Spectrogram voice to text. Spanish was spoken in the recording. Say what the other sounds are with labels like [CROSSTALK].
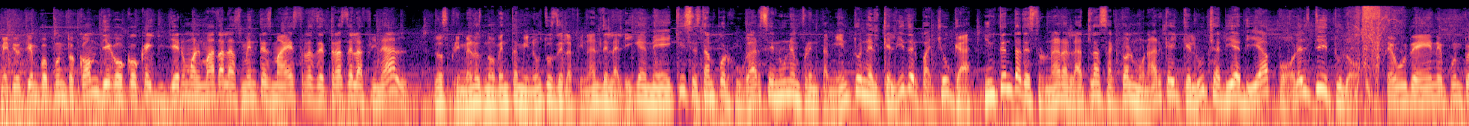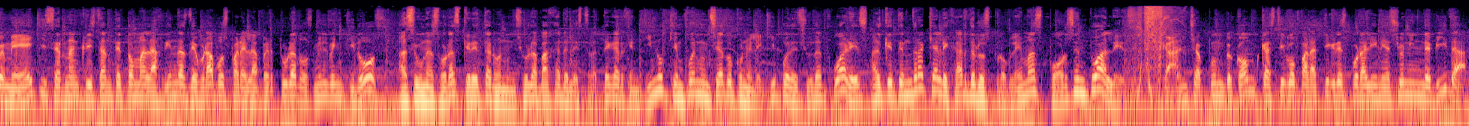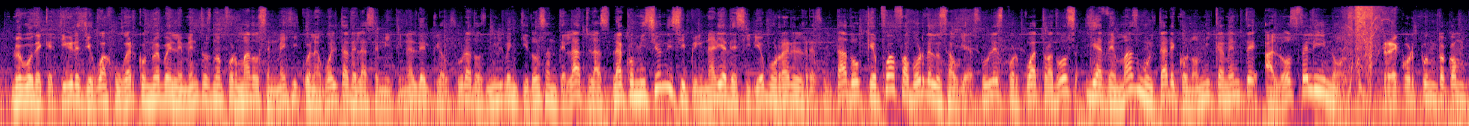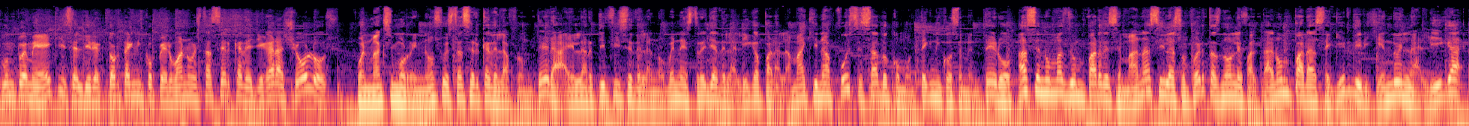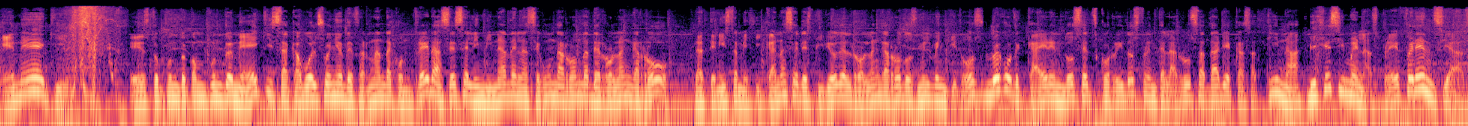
Mediotiempo.com, Diego Coca y Guillermo Almada, las mentes maestras detrás de la final. Los primeros 90 minutos de la final de la Liga MX están por jugarse en un enfrentamiento en el que el líder Pachuca intenta destronar al Atlas actual monarca y que lucha día a día por el título. TUDN.mx, Hernán Cristante toma las riendas de Bravos para la apertura 2022. Hace unas horas Querétaro anunció la baja del estratega argentino, quien fue anunciado con el equipo de Ciudad Juárez, al que tendrá que alejar de los problemas porcentuales. Cancha.com, castigo para Tigres por alineación indebida. Luego de que Tigres llegó a jugar con nueve elementos no formados en México en la vuelta de la semifinal del Clausura 2022 ante el Atlas, la comisión disciplinaria decidió borrar el resultado que fue a favor de los auriazules por 4 a 2 y además multar económicamente a los felinos. Record.com.mx, el director técnico peruano está cerca de llegar a Cholos. Juan Máximo Reynoso está cerca de la frontera. El artífice de la novena estrella de la Liga para la Máquina fue cesado como técnico cementero hace no más de un par de semanas y las ofertas no le faltaron para seguir dirigiendo en la Liga MX. Esto.com.mx acabó el sueño de Fernanda Contreras, es eliminada en la segunda ronda de Roland Garros. La tenista mexicana se despidió del Roland Garros 2022 luego de caer en dos sets corridos frente a la rusa Daria Kasatina, vigésima en las preferencias.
